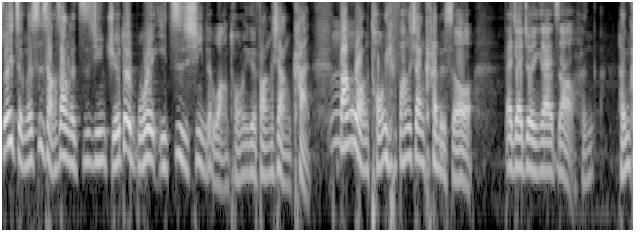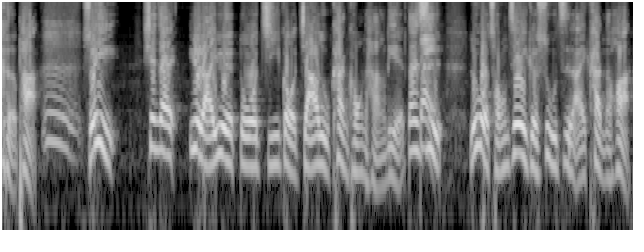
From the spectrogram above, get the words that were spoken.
所以整个市场上的资金绝对不会一致性的往同一个方向看。嗯当往同一个方向看的时候，大家就应该知道很很可怕。嗯所以现在越来越多机构加入看空的行列，但是如果从这个数字来看的话，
